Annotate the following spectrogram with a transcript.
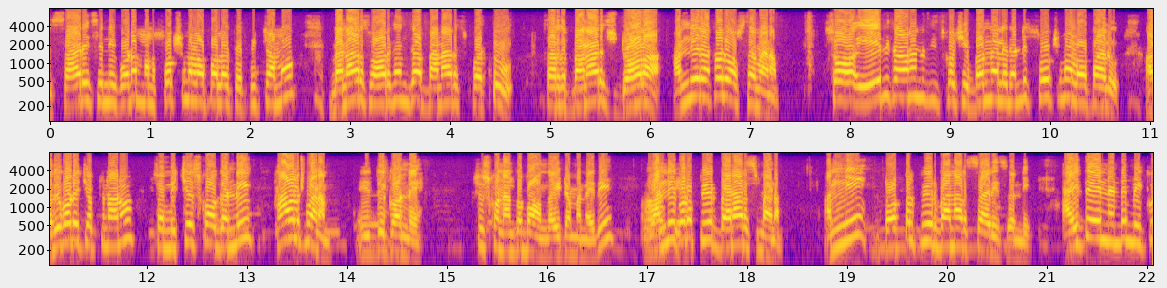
శారీస్ని కూడా మన సూక్ష్మ లోపాలు తెప్పించాము. బనారస్ ఆర్గంజా బనారస్ పట్టు తర్వాత బనారస్ డోలా అన్ని రకాలు వస్తాయి మేడం. సో ఏది కావాలన్నా తీసుకోవచ్చు ఇబ్బంది లేదండి. సూక్ష్మ లోపాలు. అది కూడా చెప్తున్నాను. సో మిస్ చేసుకోవద్దండి. హావల్కి మేడం. ఇదిగోండి. చూసుకోండి ఎంత బాగుంది ఐటమ్ అనేది. ఇవన్నీ. కూడా ప్యూర్ బెనారస్ మేడం. అన్ని టోటల్ ప్యూర్ బెనారస్ శారీస్ అండి. అయితే ఏంటంటే మీకు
